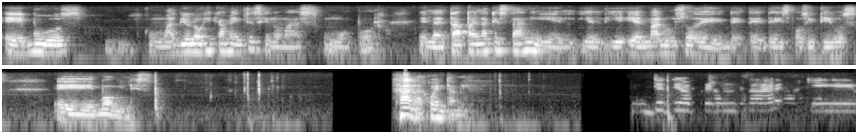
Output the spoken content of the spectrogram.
eh, búhos como más biológicamente, sino más como por en la etapa en la que están y el, y el, y el mal uso de, de, dispositivos eh, móviles. Hanna, cuéntame. Yo te iba a preguntar qué,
